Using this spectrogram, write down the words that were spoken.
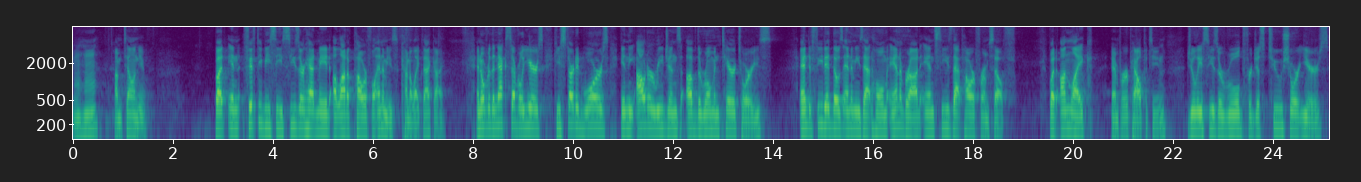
Mm hmm. I'm telling you. But in 50 BC, Caesar had made a lot of powerful enemies, kind of like that guy. And over the next several years, he started wars in the outer regions of the Roman territories and defeated those enemies at home and abroad and seized that power for himself. But unlike Emperor Palpatine, Julius Caesar ruled for just two short years,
